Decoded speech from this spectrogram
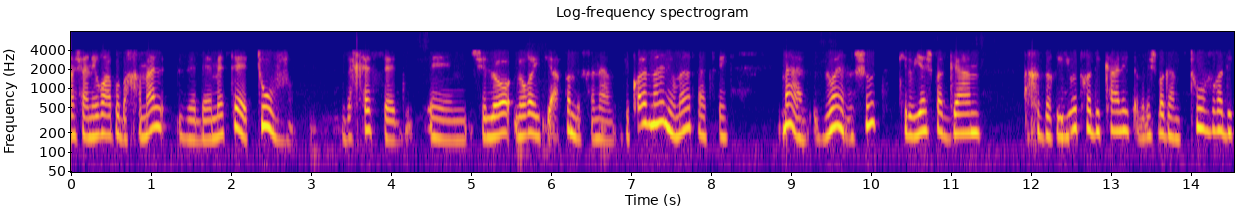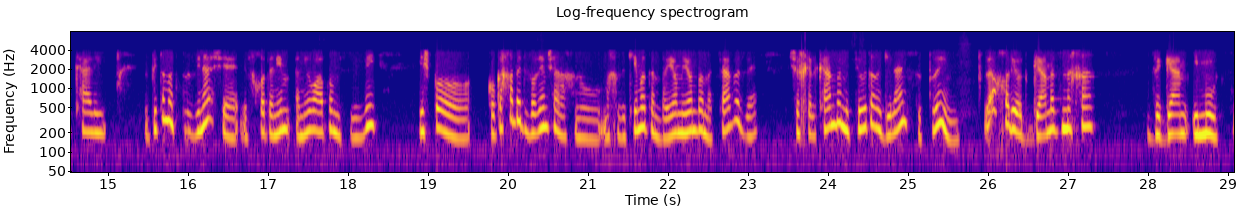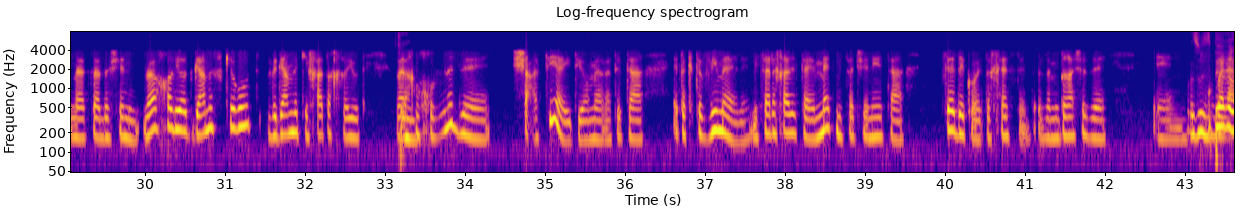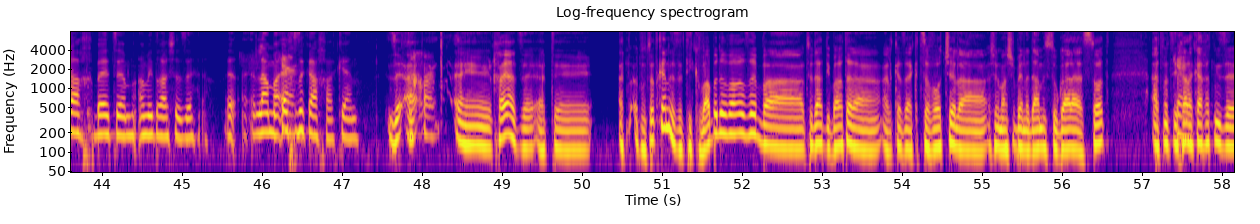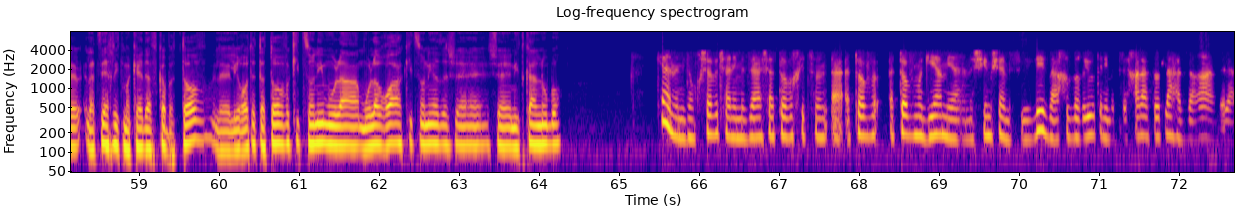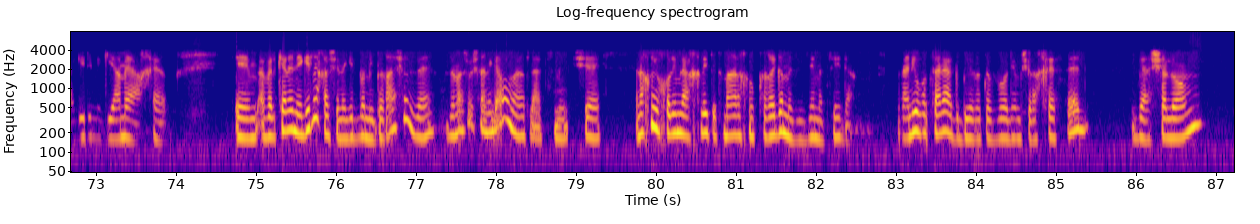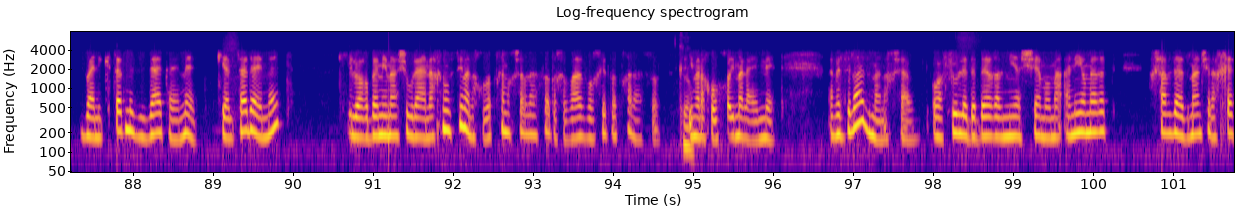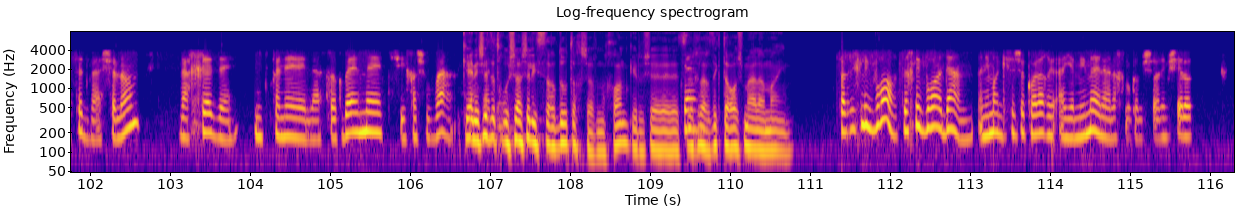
מה שאני רואה פה בחמ"ל זה באמת אה, טוב, זה חסד, אה, שלא לא ראיתי אף פעם לפניו. וכל הזמן אני אומרת לעצמי, מה, זו האנושות? כאילו, יש בה גם אכזריות רדיקלית, אבל יש בה גם טוב רדיקלי. ופתאום את מבינה שלפחות אני, אני רואה פה מסביבי, יש פה כל כך הרבה דברים שאנחנו מחזיקים אותם ביום-יום במצב הזה, שחלקם במציאות הרגילה הם סותרים. לא יכול להיות גם הזנחה וגם אימוץ מהצד השני. לא יכול להיות גם הפקרות וגם לקיחת אחריות. ואנחנו חווים את זה שעתי, הייתי אומרת, את, ה, את הכתבים האלה. מצד אחד את האמת, מצד שני את הצדק או את החסד. אז המדרש הזה... אה, אז הוא הסביר. לך בעצם, המדרש הזה. אה, למה, כן. איך זה ככה, כן. זה, נכון. אה, חיה, את, זה- את, אה, את, את מוצאת כאן איזה תקווה בדבר הזה? ב, את יודעת, דיברת על, על כזה הקצוות של, ה, של מה שבן אדם מסוגל לעשות. את מצליחה כן. לקחת מזה, להצליח להתמקד דווקא בטוב? ל- לראות את הטוב הקיצוני מול, ה, מול הרוע הקיצוני הזה ש, שנתקלנו בו? כן, אני גם חושבת שאני מזהה שהטוב החיצון, הטוב, הטוב מגיע מהאנשים שהם סביבי, והאכזריות אני מצליחה לעשות לה הזרה ולהגיד היא מגיעה מהאחר. אמ, אבל כן אני אגיד לך שנגיד במדרש הזה, זה משהו שאני גם אומרת לעצמי, שאנחנו יכולים להחליט את מה אנחנו כרגע מזיזים הצידה. ואני רוצה להגביר את הווליום של החסד והשלום, ואני קצת מזיזה את האמת. כי על צד האמת, כאילו הרבה ממה שאולי אנחנו עושים, אנחנו לא צריכים עכשיו לעשות, החברה האזרחית לא צריכה לעשות. כן. אם אנחנו יכולים על האמת. אבל זה לא הזמן עכשיו, או אפילו לדבר על מי השם או מה. אני אומרת, עכשיו זה הזמן של החסד והשלום, ואחרי זה נתפנה לעסוק באמת, שהיא חשובה. כן, יש איזו תחושה של הישרדות עכשיו, נכון? כאילו שצריך כן. להחזיק את הראש מעל המים. צריך לברוא, צריך לברוא אדם. אני מרגישה שכל הר... הימים האלה אנחנו גם שואלים שאלות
